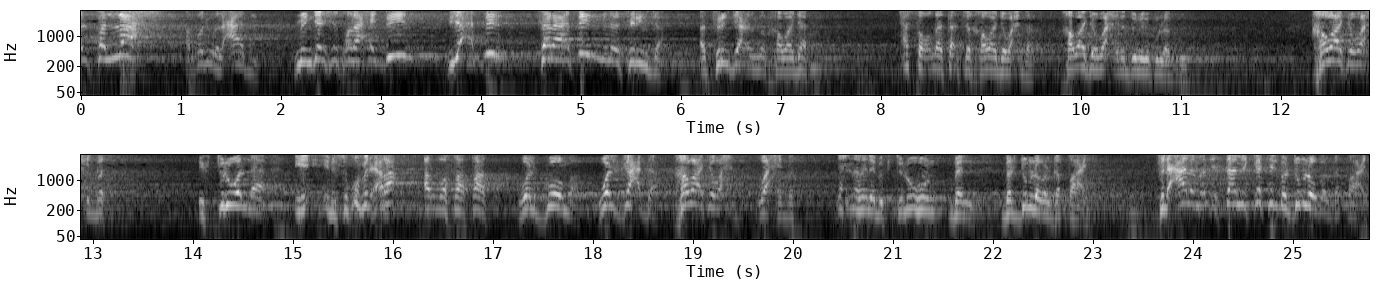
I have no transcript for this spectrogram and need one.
الفلاح الرجل العادي من جيش صلاح الدين يأسر ثلاثين من الفرنجة. الفرنجة يعني من الخواجات. حس والله تأسر خواجة واحدة. خواجة واحدة الدنيا دي كلها تقول. خواجة واحد بس. يقتلوا ولا يمسكوه في العراق؟ الوساطات والقومة والقعدة. خواجة واحد. واحد بس. نحن هنا بيقتلوهم بال بالجملة والقطاعي في العالم الإسلامي قتل بالجملة وبالقطاعي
